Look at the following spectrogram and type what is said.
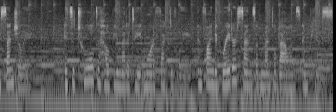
Essentially, it's a tool to help you meditate more effectively and find a greater sense of mental balance and peace.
